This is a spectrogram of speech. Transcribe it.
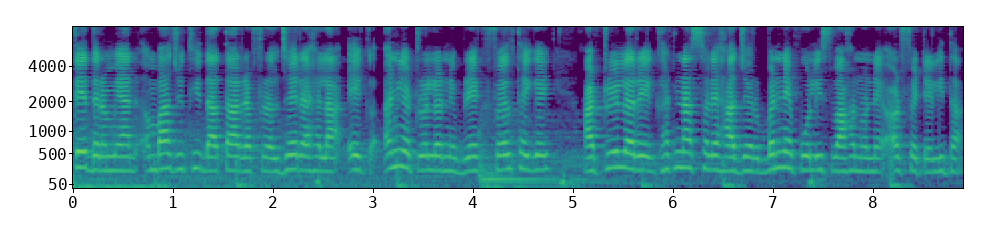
તે દરમિયાન અંબાજીથી દાંતા રેફરલ જઈ રહેલા એક અન્ય ટ્રેલરની બ્રેક ફેલ થઈ ગઈ. આ ટ્રેલરે ઘટના સ્થળે હાજર બંને પોલીસ વાહનોને અડફેટે લીધા.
